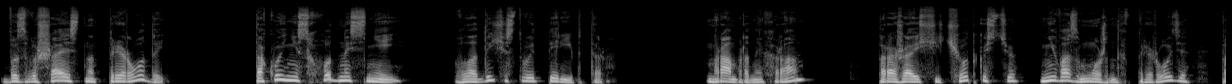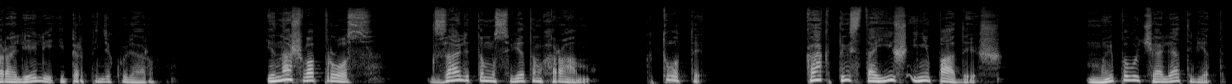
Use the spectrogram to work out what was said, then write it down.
возвышаясь над природой, такой несходный с ней, владычествует периптер, мраморный храм, поражающий четкостью невозможных в природе параллелей и перпендикуляров. И наш вопрос к залитому светом храму. Кто ты? Как ты стоишь и не падаешь? Мы получали ответ.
